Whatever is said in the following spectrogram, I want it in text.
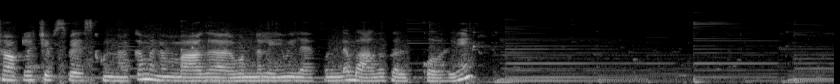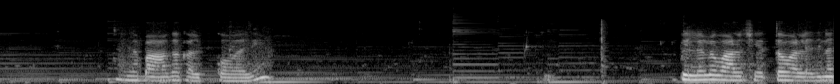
చాక్లెట్ చిప్స్ వేసుకున్నాక మనం బాగా ఉండలు ఏమీ లేకుండా బాగా కలుపుకోవాలి. ఇలా బాగా కలుపుకోవాలి. పిల్లలు వాళ్ళ చేత్తో వాళ్ళు ఏదైనా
